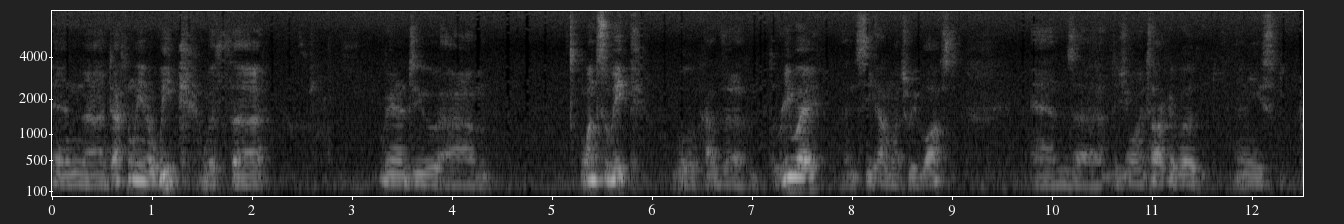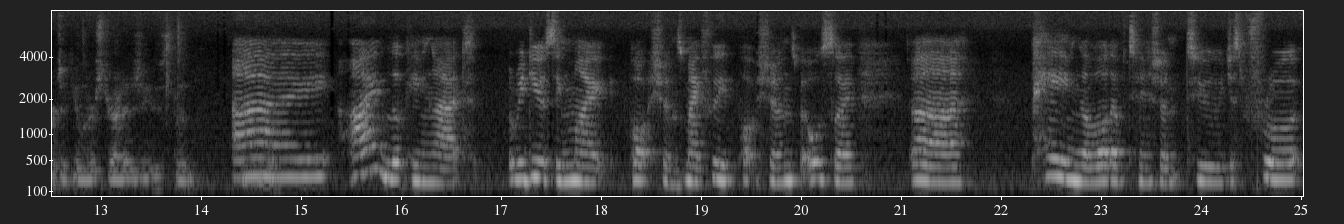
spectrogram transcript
in uh, definitely in a week with. We're going to do um, once a week. We'll have the, the reweigh and see how much we've lost. And uh, did you want to talk about any particular strategies that I I'm looking at reducing my portions, my food portions, but also uh, paying a lot of attention to just fruit,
